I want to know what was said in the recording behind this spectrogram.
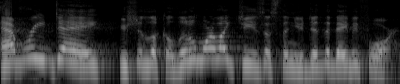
Every day you should look a little more like Jesus than you did the day before.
